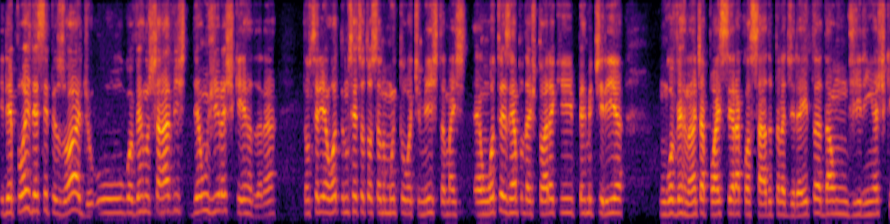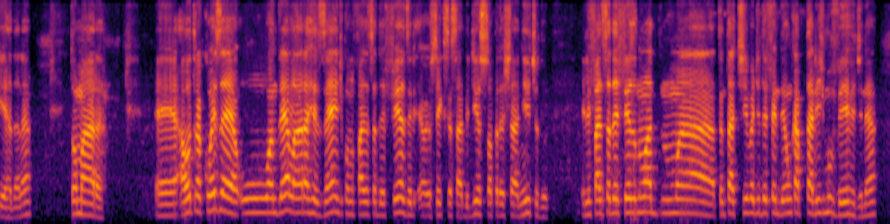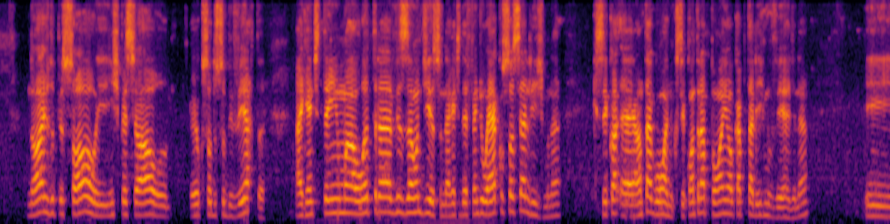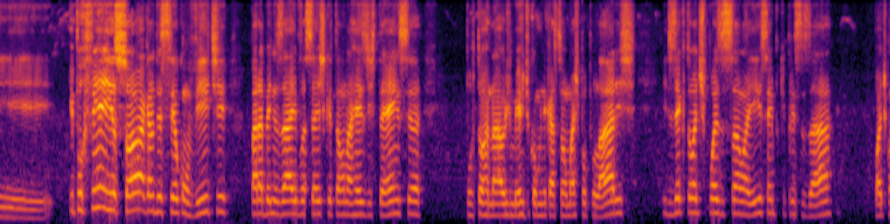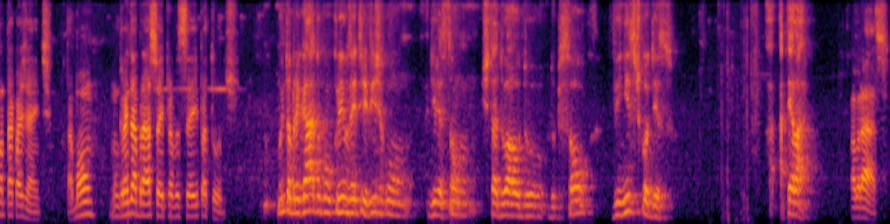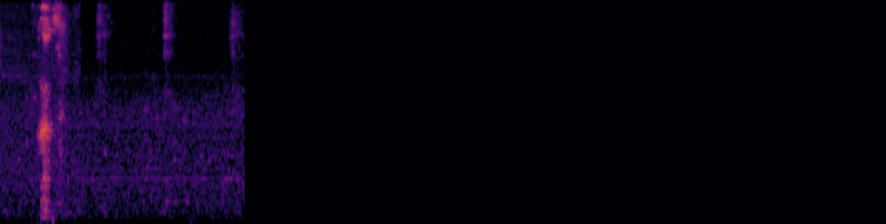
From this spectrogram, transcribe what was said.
E depois desse episódio, o governo Chaves deu um giro à esquerda, né? Então seria outro, não sei se eu estou sendo muito otimista, mas é um outro exemplo da história que permitiria um governante, após ser acossado pela direita, dar um girinho à esquerda, né? Tomara. É, a outra coisa é o André Lara Rezende, quando faz essa defesa, eu sei que você sabe disso, só para deixar nítido, ele faz essa defesa numa, numa tentativa de defender um capitalismo verde, né? Nós do PSOL, e em especial eu que sou do Subverta, a gente tem uma outra visão disso, né? A gente defende o ecossocialismo, né? Que se, é antagônico, se contrapõe ao capitalismo verde, né? E, e por fim é isso, só agradecer o convite, parabenizar aí vocês que estão na resistência por tornar os meios de comunicação mais populares e dizer que estou à disposição aí, sempre que precisar, pode contar com a gente, tá bom? Um grande abraço aí para você e para todos. Muito obrigado. Concluímos a entrevista com a direção estadual do, do PSOL, Vinícius Codesso. Até lá. Um abraço.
